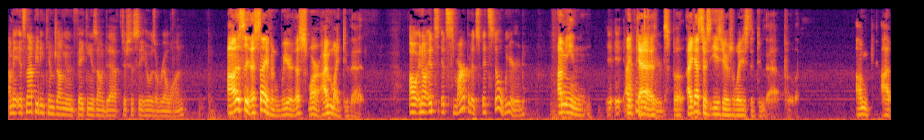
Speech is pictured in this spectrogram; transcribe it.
I mean, it's not beating Kim Jong Un faking his own death just to see who was a real one. Honestly, that's not even weird. That's smart. I might do that. Oh, you know, it's it's smart, but it's it's still weird. I mean, It, it, I, I, guess, but I guess there's easier ways to do that. But like, I'm I.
